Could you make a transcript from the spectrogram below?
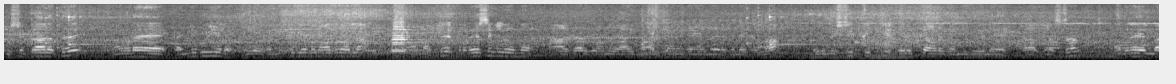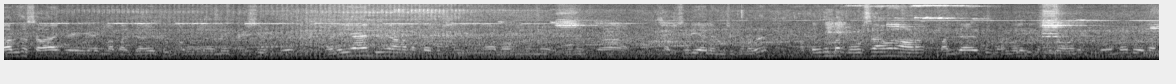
കൃഷിക്കാലത്ത് നമ്മുടെ കഞ്ഞിക്കുഴിയിൽ കഞ്ഞിക്കുഴിയെന്ന് മാത്രമല്ല മറ്റ് പ്രദേശങ്ങളിൽ നിന്ന് ആൾക്കാർക്ക് വന്ന് വായി വായിക്കാൻ കഴിയുന്ന തരത്തിലേക്കുള്ള ഒരു വിഷു കിറ്റ് ഒരുക്കാണ് കഞ്ഞിക്കുഴിയിലെ ക്ലസ്റ്റർ. അതിനെ എല്ലാവിധ സഹായം ചെയ്തിട്ടുള്ള പഞ്ചായത്തും അതുപോലെ തന്നെ കൃഷി പതിനയ്യായിരം രൂപയാണ് നമ്മുടെ കൃഷി സബ്സിഡിയായി ലഭിച്ചിട്ടുള്ളത്. അത്തരത്തിലുള്ള പ്രോത്സാഹനമാണ് പഞ്ചായത്തും അതുപോലെ കൃഷി ഭവനും ഗവൺമെന്റും എല്ലാം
